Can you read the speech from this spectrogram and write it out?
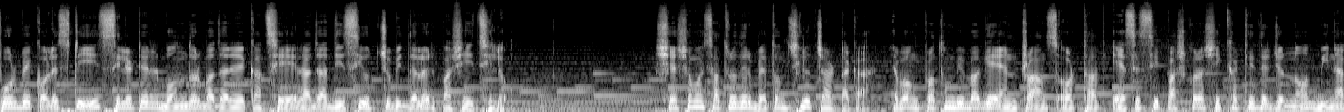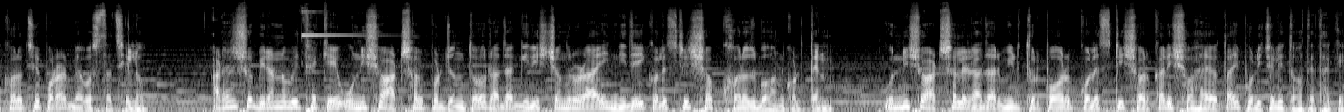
পূর্বে কলেজটি সিলেটের বন্দর বাজারের কাছে রাজা ডিসি উচ্চ বিদ্যালয়ের পাশেই ছিল। সে সময় ছাত্রদের বেতন ছিল চার টাকা এবং প্রথম বিভাগে এন্ট্রান্স অর্থাৎ এসএসসি পাশ করা শিক্ষার্থীদের জন্য বিনা খরচে পড়ার ব্যবস্থা ছিল। আঠারোশো বিরানব্বই থেকে উনিশশো আট সাল পর্যন্ত রাজা গিরিশচন্দ্র রায় নিজেই কলেজটির সব খরচ বহন করতেন। উনিশশো আট সালে রাজার মৃত্যুর পর কলেজটি সরকারি সহায়তায় পরিচালিত হতে থাকে।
